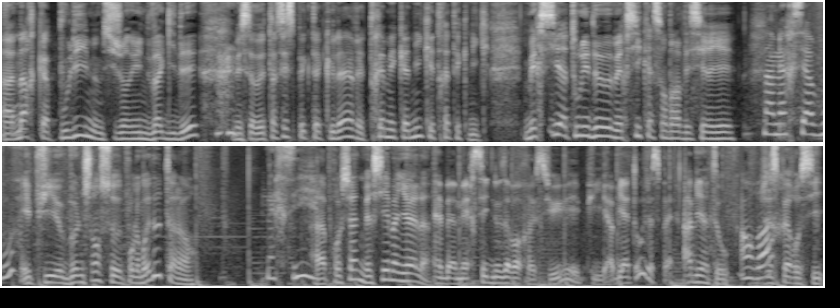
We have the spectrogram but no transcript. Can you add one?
un arc à poulie, même si j'en ai une vague idée, mais ça doit être assez spectaculaire et très mécanique et très technique. Merci à tous les deux, merci Cassandra Dessirier, Bah, merci à vous. et puis euh, bonne chance pour le mois d'août alors. Merci. À la prochaine, merci Emmanuel. Eh ben, merci de nous avoir reçus et puis à bientôt, j'espère. À bientôt. Au revoir. J'espère aussi.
